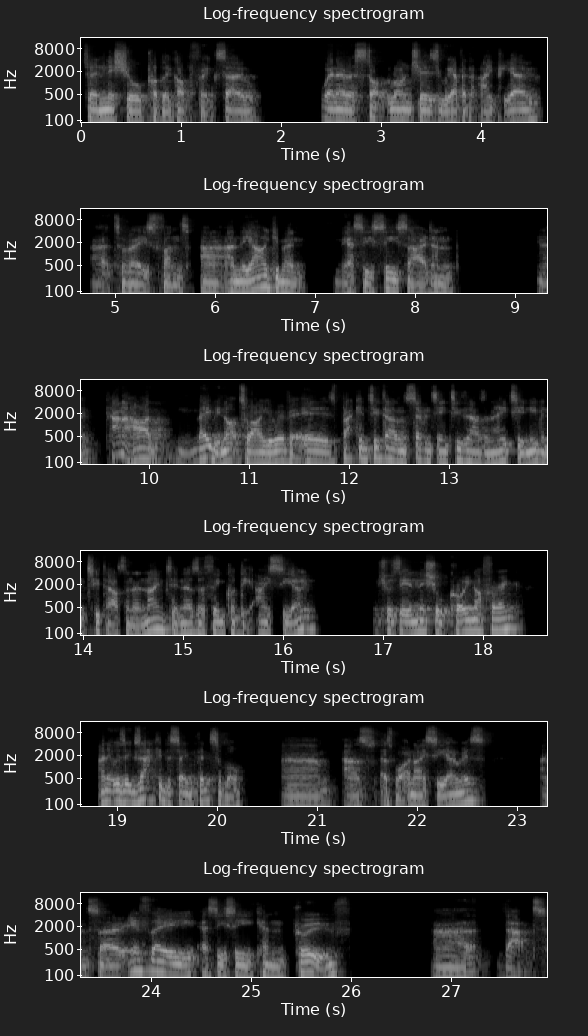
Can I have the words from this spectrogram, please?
to initial public offering. So whenever a stock launches, we have an IPO uh, to raise funds, uh, and the argument from the SEC side and you know, kind of hard, maybe not to argue with it, is back in 2017, 2018, even 2019, there's a thing called the ICO, which was the initial coin offering. And it was exactly the same principle um, as, as what an ICO is. And so if the SEC can prove uh, that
